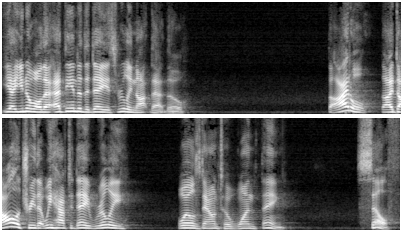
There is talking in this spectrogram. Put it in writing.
yeah, you know all that. At the end of the day, it's really not that though. The idol, the idolatry that we have today really boils down to one thing self.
